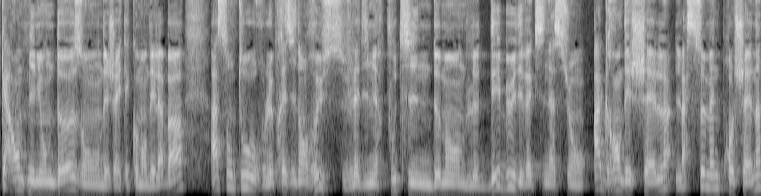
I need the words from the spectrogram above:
40 millions de doses ont déjà été commandées là-bas. À son tour, le président russe Vladimir Poutine demande le début des vaccinations à grande échelle la semaine prochaine.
